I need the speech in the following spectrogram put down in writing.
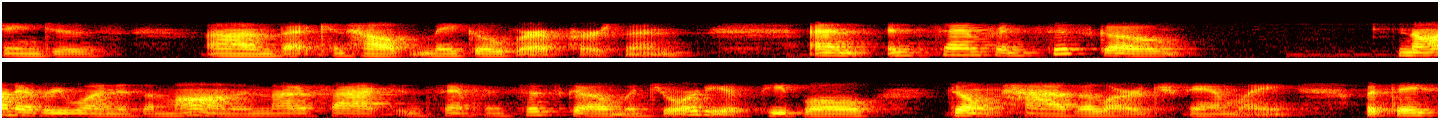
changes um, that can help make over a person. And in San Francisco, not everyone is a mom. As a matter of fact, in San Francisco, majority of people don't have a large family, but they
